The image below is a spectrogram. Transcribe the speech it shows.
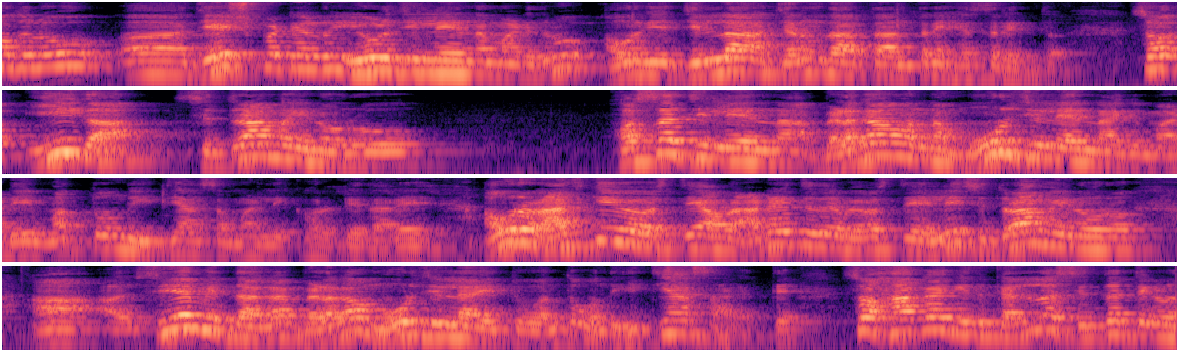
ಮೊದಲು ಜಯೇಶ್ ಪಟೇಲ್ರು ಏಳು ಜಿಲ್ಲೆಯನ್ನು ಮಾಡಿದರು. ಅವರಿಗೆ ಜಿಲ್ಲಾ ಜನ್ಮದಾತ ಅಂತಲೇ ಹೆಸರಿತ್ತು. ಸೊ ಈಗ ಸಿದ್ದರಾಮಯ್ಯನವರು ಹೊಸ ಜಿಲ್ಲೆಯನ್ನ, ಬೆಳಗಾವನ್ನ ಮೂರು ಜಿಲ್ಲೆಯನ್ನಾಗಿ ಮಾಡಿ ಮತ್ತೊಂದು ಇತಿಹಾಸ ಮಾಡಲಿಕ್ಕೆ ಹೊರಟಿದ್ದಾರೆ. ಅವರ ರಾಜಕೀಯ ವ್ಯವಸ್ಥೆ, ಅವರ ಆಡಳಿತದ ವ್ಯವಸ್ಥೆಯಲ್ಲಿ ಸಿದ್ದರಾಮಯ್ಯನವರು ಸಿ ಎಂ ಇದ್ದಾಗ ಬೆಳಗಾವಿ ಮೂರು ಜಿಲ್ಲೆ ಆಯಿತು ಅಂತ ಒಂದು ಇತಿಹಾಸ ಆಗುತ್ತೆ. ಸೊ ಹಾಗಾಗಿ ಇದಕ್ಕೆಲ್ಲ ಸಿದ್ಧತೆಗಳು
